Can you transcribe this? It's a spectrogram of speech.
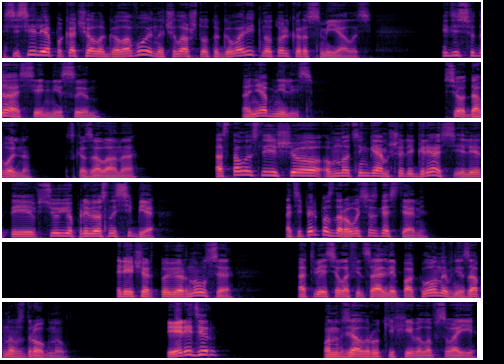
Сесилия покачала головой и начала что-то говорить, но только рассмеялась. «Иди сюда, осенний сын. Они обнялись. «Все, довольно», — сказала она. «Осталось ли еще в Ноттингемшире грязь, или ты всю ее привез на себе? А теперь поздоровайся с гостями». Ричард повернулся, отвесил официальный поклон и внезапно вздрогнул. «Передир?» Он взял руки Хивела в свои.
